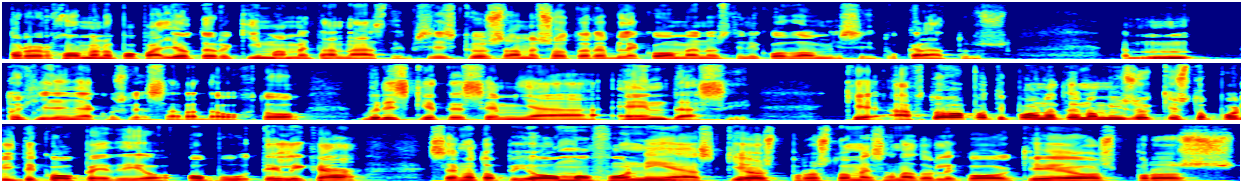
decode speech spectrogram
προερχόμενο από παλιότερο κύμα μετανάστευσης και ως αμεσότερο εμπλεκόμενο στην οικοδόμηση του κράτους το 1948 βρίσκεται σε μια ένταση και αυτό αποτυπώνεται νομίζω και στο πολιτικό πεδίο όπου τελικά σε ένα τοπίο ομοφωνίας και ως προς το Μεσανατολικό και ως προς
